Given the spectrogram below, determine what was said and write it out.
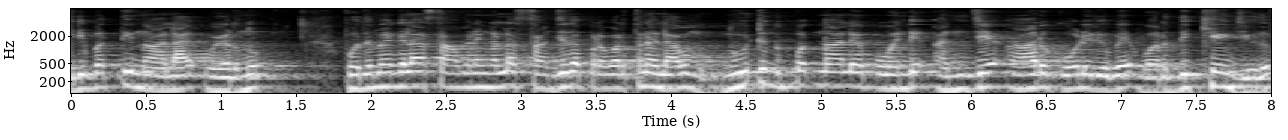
ഇരുപത്തിനാലായി ഉയർന്നു. പൊതുമേഖലാ സ്ഥാപനങ്ങളുടെ സഞ്ചിത പ്രവർത്തന ലാഭം നൂറ്റി മുപ്പത്തിനാല് പോയിന്റ് അഞ്ച് ആറ് കോടി രൂപ വർദ്ധിക്കുകയും ചെയ്തു.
